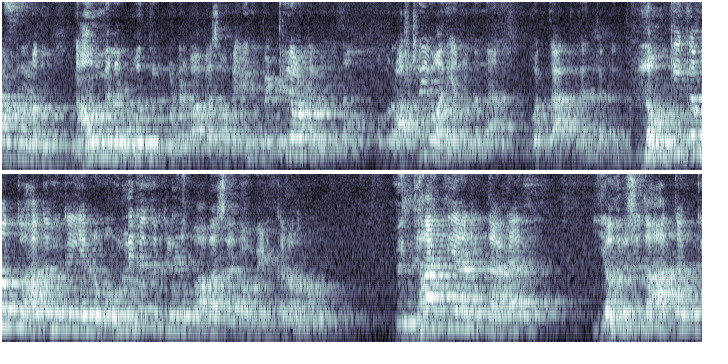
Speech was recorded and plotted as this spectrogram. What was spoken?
ಕೊಟ್ಟರು ಅನ್ನೋದು ನಾವು ಎಲ್ಲರೂ ಓದ್ ತಿಳ್ಕೊಂಡ್ರೆ ಬಾಬಾ ಸಾಹೇಬ್ ಹೆಂಗೆ ಪೆಟ್ರಿಯಾಟ್ ಅನ್ನೋದನ್ನ, ಒಬ್ಬ ರಾಷ್ಟ್ರೀಯವಾದಿ ಅನ್ನೋದನ್ನ ಗೊತ್ತಾಗ್ತದೆ ಅಂತಕ್ಕಂಥ ಲೌಕಿಕ ಮತ್ತು ಆಗಮಿಕ ಎರಡು ಮೌಲಿಕ ಬಾಬಾ ಸಾಹೇಬ್ ಅಂಬೇಡ್ಕರ್ ಅವರು. ವಿದ್ಯಾರ್ಥಿಯಾಗಿದ್ದಾಗ ಎದುರಿಸಿದ ಆತಂಕ,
